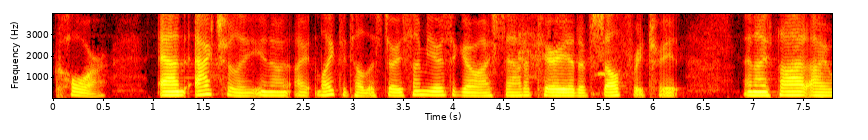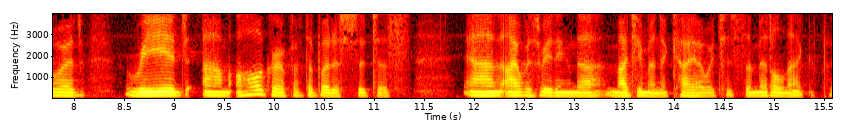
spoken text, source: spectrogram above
core. And actually, you know, I like to tell this story. Some years ago, I sat a period of self retreat, and I thought I would read um, a whole group of the Buddhist suttas. And I was reading the Majjhima Nikaya, which is the middle length,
